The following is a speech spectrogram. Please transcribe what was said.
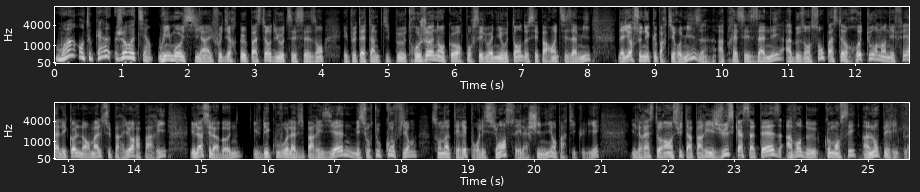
Moi, en tout cas, je retiens. Oui, moi aussi. Hein. Il faut dire que Pasteur du haut de ses 16 ans est peut-être un petit peu trop jeune encore pour s'éloigner autant de ses parents et de ses amis. D'ailleurs, ce n'est que partie remise. Après ces années à Besançon, Pasteur retourne en effet à l'école normale supérieure à Paris. Et là, c'est la bonne. Il découvre la vie parisienne, mais surtout confirme son intérêt pour les sciences et la chimie en particulier. Il restera ensuite à Paris jusqu'à sa thèse avant de commencer un long périple.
